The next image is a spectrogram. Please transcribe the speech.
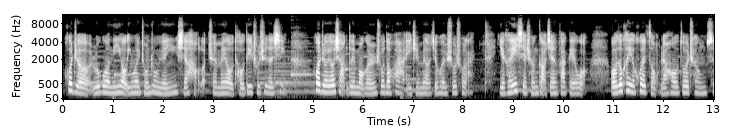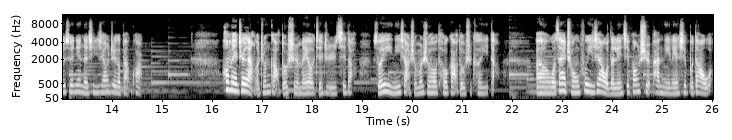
或者，如果你有因为种种原因写好了却没有投递出去的信。或者有想对某个人说的话，一直没有机会说出来，也可以写成稿件发给我，我都可以汇总，然后做成碎碎念的信箱这个板块。后面这两个征稿都是没有截止日期的，所以你想什么时候投稿都是可以的。嗯，我再重复一下我的联系方式，怕你联系不到我。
